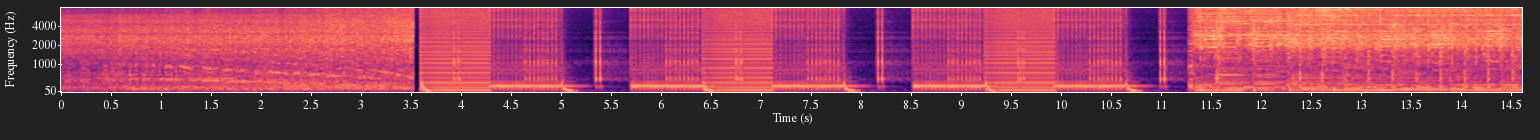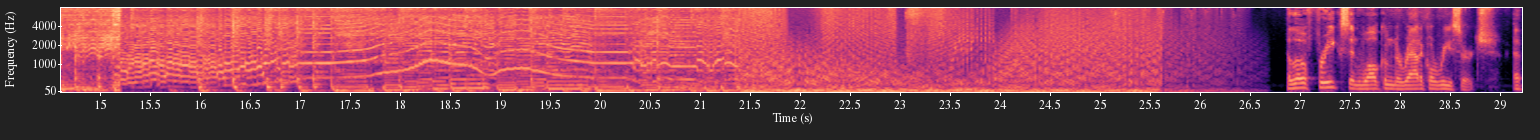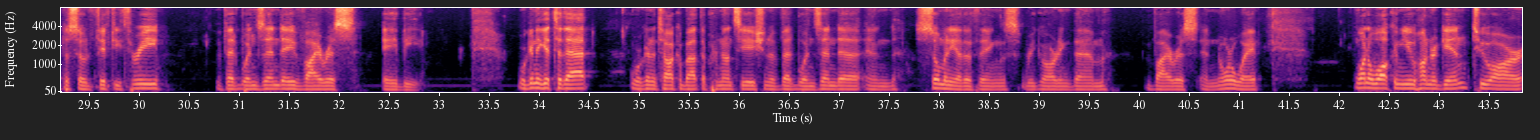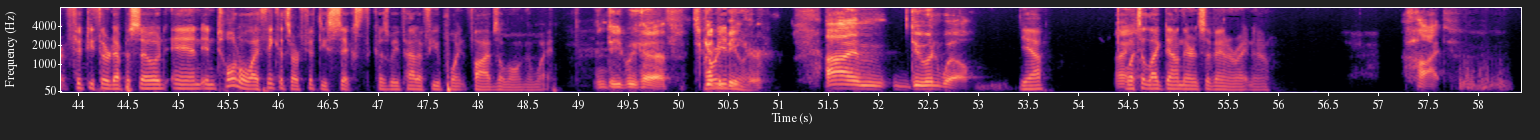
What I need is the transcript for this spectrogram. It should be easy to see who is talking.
Speaker 1: Hello, freaks, and welcome to Radical Research, episode 53 Ved Buens Ende virus AB. We're going to get to that. We're going to talk about the pronunciation of Ved Buens Ende and so many other things regarding them, virus, and Norway. Want to welcome you, Hunter Ginn, to our 53rd episode. And in total, I think it's our 56th because we've had a few point fives along the way.
Speaker 2: Indeed, we have. It's good to be
Speaker 1: doing?
Speaker 2: here. I'm doing well.
Speaker 1: Yeah.
Speaker 2: I
Speaker 1: What's it like down there in Savannah right now?
Speaker 2: Hot.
